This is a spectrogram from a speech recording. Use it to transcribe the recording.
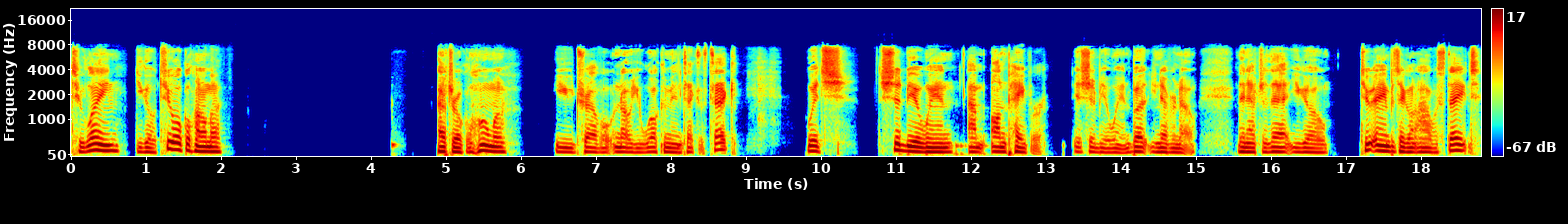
Tulane, you go to Oklahoma. After Oklahoma, you travel. No, you welcome in Texas Tech, which should be a win. I'm on paper. It should be a win, but you never know. Then after that, you go to Ames to take on Iowa State.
